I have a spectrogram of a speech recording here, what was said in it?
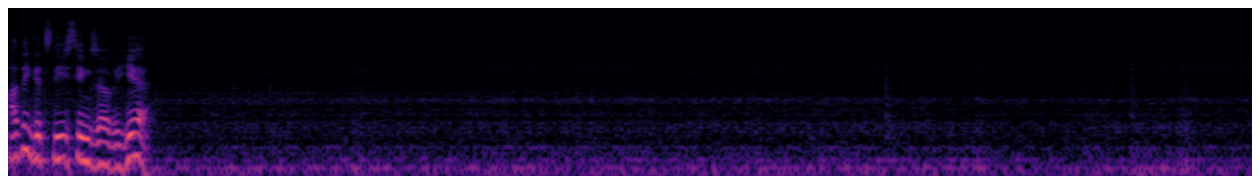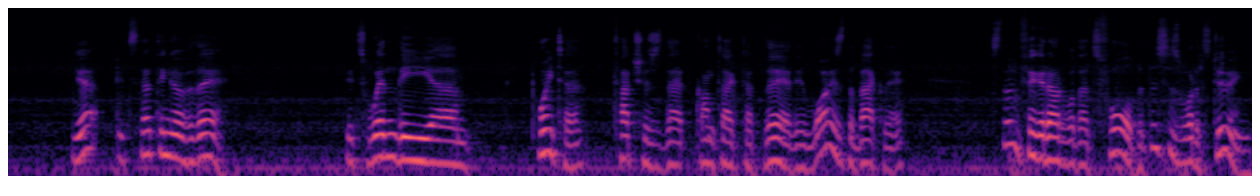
I think it's these things over here. Yeah, it's that thing over there. It's when the um, pointer touches that contact up there. Then why is the back there? I still haven't figured out what that's for, but this is what it's doing.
